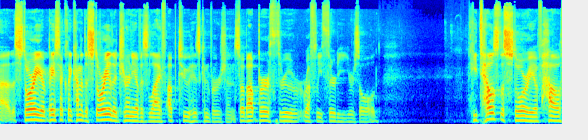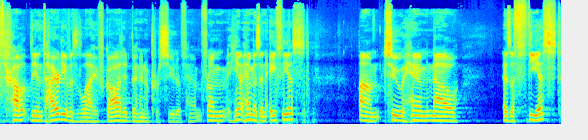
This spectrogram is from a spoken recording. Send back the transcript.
uh, the story, basically, kind of the story of the journey of his life up to his conversion. So, about birth through roughly 30 years old. He tells the story of how, throughout the entirety of his life, God had been in a pursuit of him. From him as an atheist um, to him now as a theist,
